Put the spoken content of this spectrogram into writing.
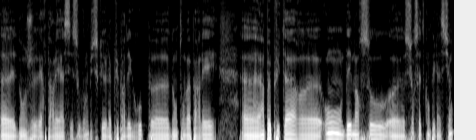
euh, dont je vais reparler assez souvent puisque la plupart des groupes euh, dont on va parler euh, un peu plus tard euh, ont des morceaux euh, sur cette compilation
